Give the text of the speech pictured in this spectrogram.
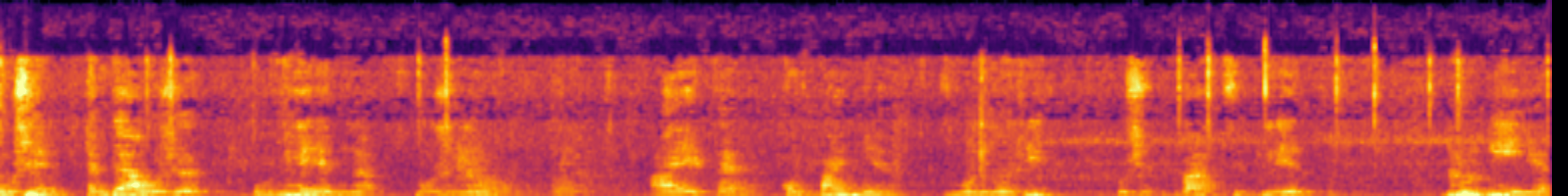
уже тогда уже уверенно можно. А эта компания Монолит уже 20 лет. Другие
